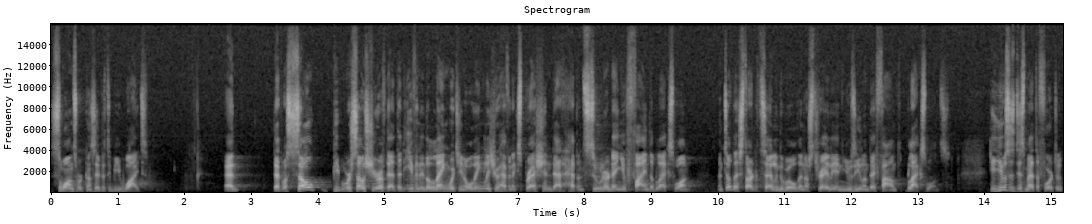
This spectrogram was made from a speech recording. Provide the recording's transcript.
swans were considered to be white. And that was so, people were so sure of that, that even in the language, in Old English, you have an expression that happens sooner than you find the black swan. Until they started sailing the world in Australia and New Zealand, they found black swans. He uses this metaphor to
